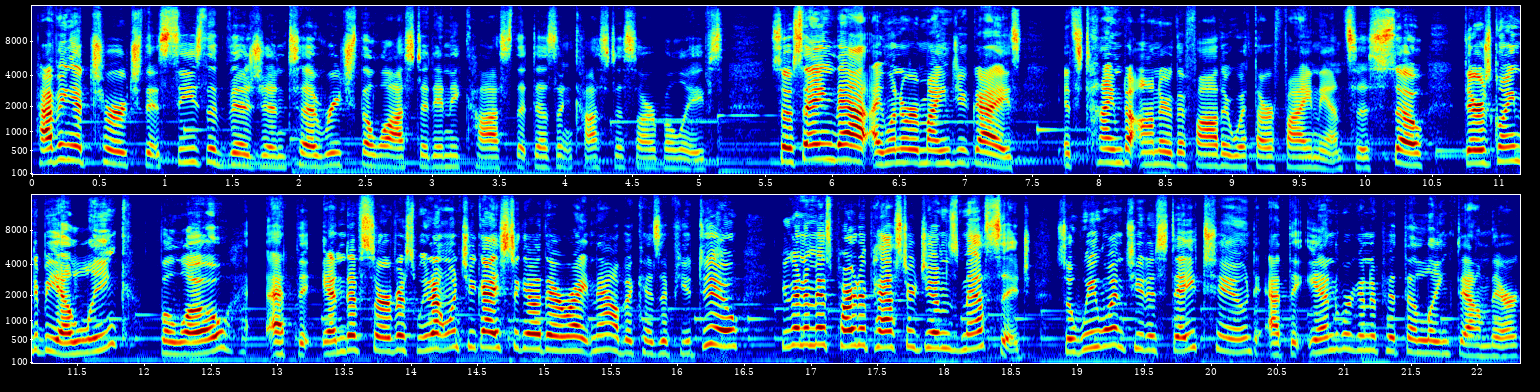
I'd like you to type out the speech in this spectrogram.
having a church that sees the vision to reach the lost at any cost that doesn't cost us our beliefs. So, saying that, I want to remind you guys it's time to honor the Father with our finances. So, there's going to be a link below at the end of service. We don't want you guys to go there right now because if you do, you're going to miss part of Pastor Jim's message. So we want you to stay tuned. At the end, we're going to put the link down there.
